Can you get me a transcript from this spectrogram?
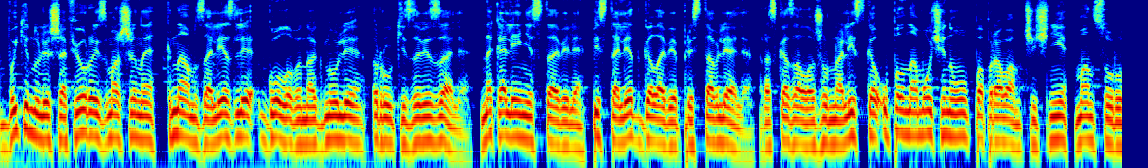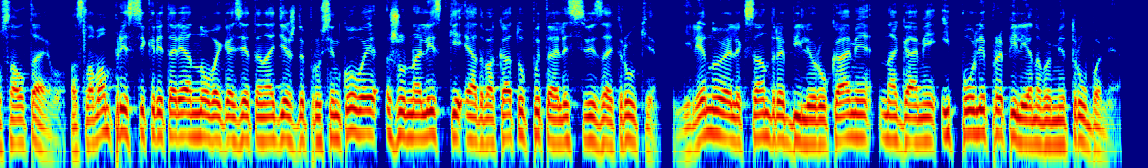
выкинули шофера из машины, к нам залезли, головы нагнули, руки завязали. На колени ставили, пистолет к голове приставляли, рассказала журналистка уполномоченному по правам Чечни Мансуру Салтаеву. По словам пресс-секретаря «Новой газеты» Надежды Прусенковой, журналистки и адвокату пытались связать руки. Елену и Александра Александра били руками, ногами и полипропиленовыми трубами.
